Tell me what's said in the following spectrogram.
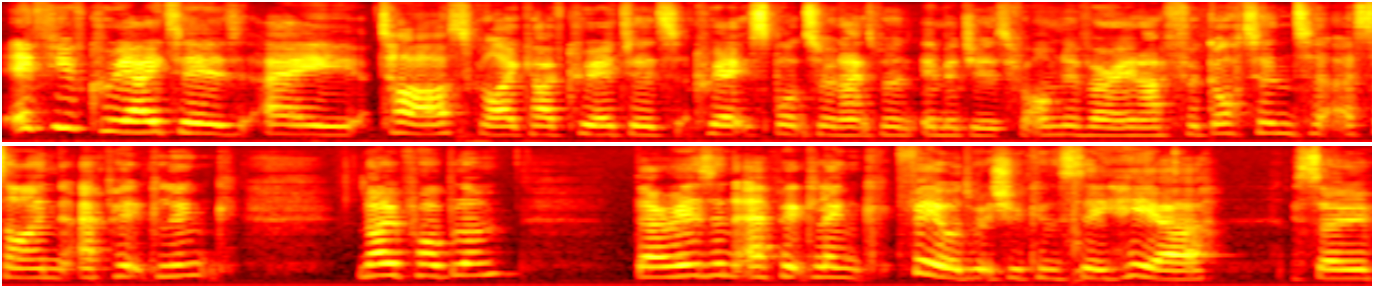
If you've created a task like I've created create sponsor announcement images for Omnivery and I've forgotten to assign the epic link. No problem. There is an epic link field which you can see here. So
